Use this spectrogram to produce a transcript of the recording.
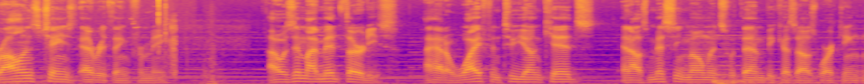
Rollins changed everything for me. I was in my mid 30s. I had a wife and two young kids, and I was missing moments with them because I was working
